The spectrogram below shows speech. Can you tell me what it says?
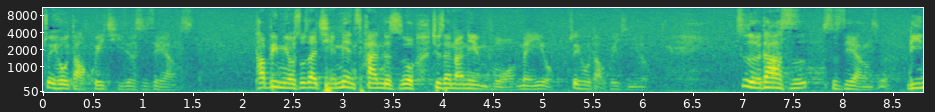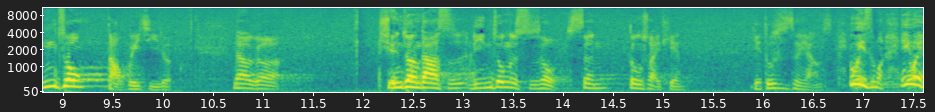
最后倒归极乐是这样子。他并没有说在前面参的时候就在那念佛，没有，最后倒归极乐。智者大师是这样子，临终倒归极乐。那个。玄奘大师临终的时候，身都甩天，也都是这样子。为什么？因为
